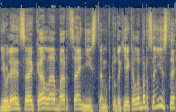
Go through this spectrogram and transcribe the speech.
является коллаборационистом. Кто такие коллаборационисты?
